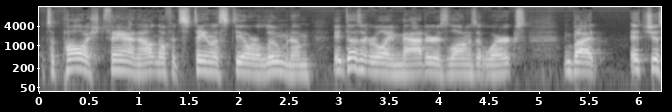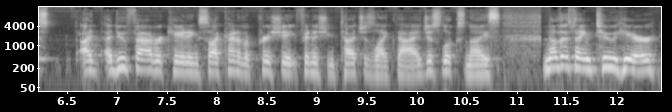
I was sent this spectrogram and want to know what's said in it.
it's a polished fan. I don't know if it's stainless steel or aluminum. It doesn't really matter as long as it works. But it's just, I, I do fabricating so I kind of appreciate finishing touches like that. It just looks nice. Another thing too here,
